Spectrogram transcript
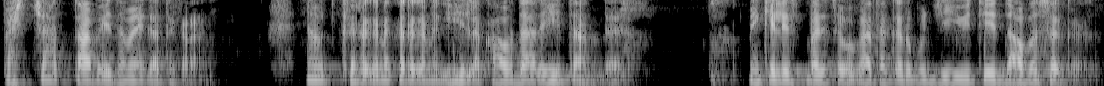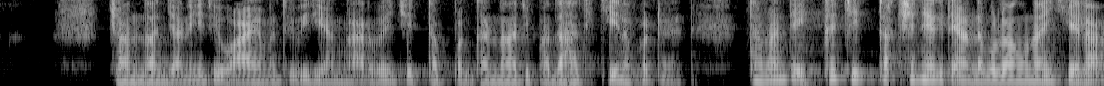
පශ්චාත්තාපය තමයි ගත කරන්නේ. නමුත් කරගෙන කරගෙන ගිහිල්ලා කවදාද හිතනද මේ කෙලෙස් බරිතව ගත කරපු ජීවිතයේ දවසක චන්දං ජනේති වායමති විරියං ආරවේ චිත්තප්පක් ගන්නාති පදහති කියනකොට Tamante එක චිත්තක්ෂණයකට යන්න පුළුවන් උනායි කියලා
